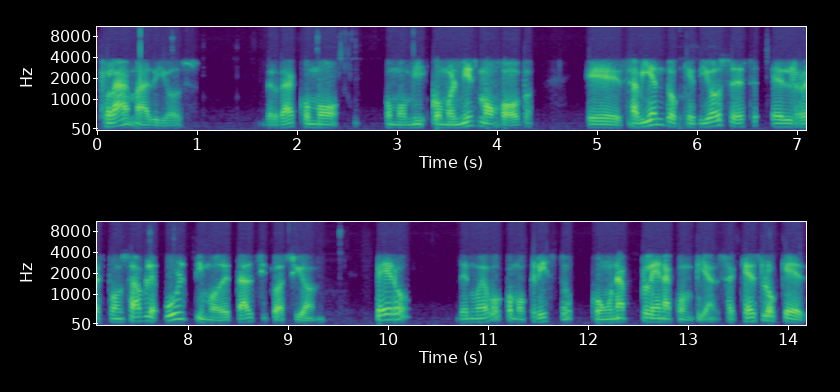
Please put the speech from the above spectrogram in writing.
clama a Dios, ¿verdad? Como, como, mi- como el mismo Job, eh, sabiendo que Dios es el responsable último de tal situación, pero de nuevo como Cristo con una plena confianza, que es lo que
